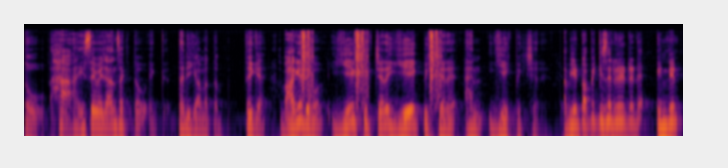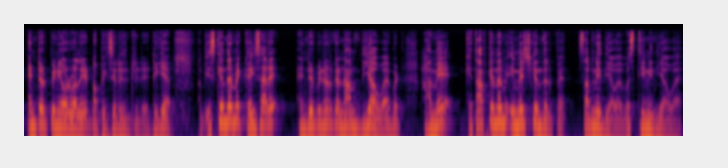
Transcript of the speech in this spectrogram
तो हाँ इसे पहचान सकते हो, एक तरीका मतलब ठीक है। अब आगे देखो, ये एक पिक्चर है, ये एक पिक्चर है एंड ये एक पिक्चर है। अब ये टॉपिक किससे रिलेटेड है? इंडियन एंटरप्रेन्योर वाले टॉपिक से रिलेटेड है ठीक है? अब इसके अंदर में कई सारे एंटरप्रेन्योर का नाम दिया हुआ है बट हमें किताब के अंदर में इमेज के अंदर पे सब नहीं दिया हुआ है बस तीन ही दिया हुआ है।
